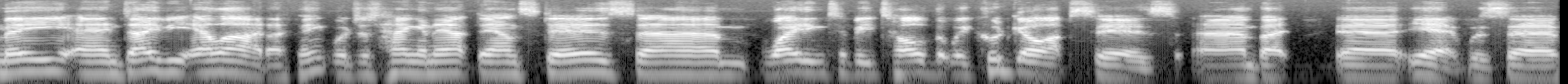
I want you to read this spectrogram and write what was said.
me and Davey Ellard, I think, were just hanging out downstairs, um, waiting to be told that we could go upstairs. Um, but uh, yeah, it was uh,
